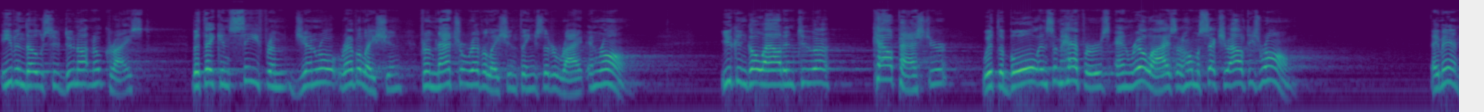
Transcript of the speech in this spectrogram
even those who do not know Christ, but they can see from general revelation, from natural revelation, things that are right and wrong. You can go out into a cow pasture with a bull and some heifers and realize that homosexuality is wrong. Amen.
